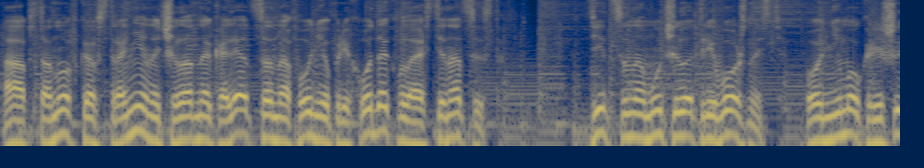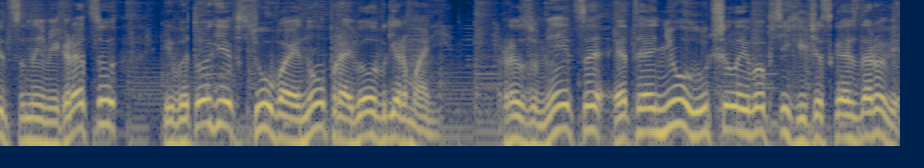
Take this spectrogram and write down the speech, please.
а обстановка в стране начала накаляться на фоне прихода к власти нацистов. Дитсона мучила тревожность, он не мог решиться на эмиграцию и в итоге всю войну провел в Германии. Разумеется, это не улучшило его психическое здоровье.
